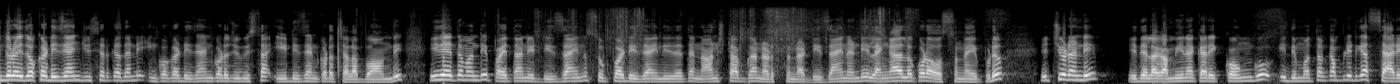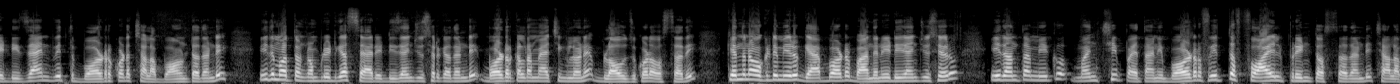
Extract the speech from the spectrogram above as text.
ఇందులో ఇది ఒక డిజైన్ చూసారు కదండి ఇంకొక డిజైన్ కూడా చూపిస్తా. ఈ డిజైన్ కూడా చాలా బాగుంది. ఇదైతే మంది పైతాని డిజైన్ సూపర్ డిజైన్ ఇదైతే నాన్ స్టాప్గా నడుస్తున్న డిజైన్ అండి. లెంగాలు కూడా వస్తున్నాయి ఇప్పుడు. ఇది చూడండి ఇది ఇలాగ మీనాకరి కొంగు. ఇది మొత్తం కంప్లీట్గా శారీ డిజైన్ విత్ బార్డర్ కూడా చాలా బాగుంటుందండి. ఇది మొత్తం కంప్లీట్గా శారీ డిజైన్ చూసారు కదండి. బార్డర్ కలర్ మ్యాచింగ్లోనే బ్లౌజ్ కూడా వస్తుంది. కిందన ఒకటి మీరు గ్యాప్ బార్డర్ బాంధనీ డిజైన్ చూసారు. ఇదంతా మీకు మంచి Paithani border with foil print వస్తుందండి. చాలా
